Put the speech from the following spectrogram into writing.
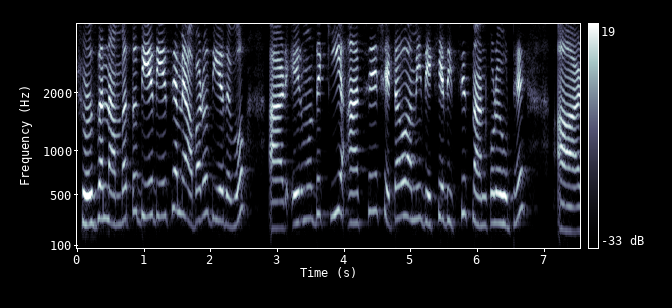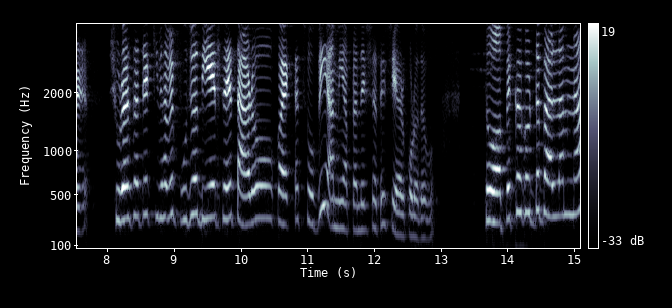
সুরজদার নাম্বার তো দিয়ে দিয়েছে আমি আবারও দিয়ে দেব। আর এর মধ্যে কি আছে সেটাও আমি দেখিয়ে দিচ্ছি স্নান করে উঠে। আর সুরজদা যে কীভাবে পুজো দিয়েছে তারও কয়েকটা ছবি আমি আপনাদের সাথে শেয়ার করে দেব। তো অপেক্ষা করতে পারলাম না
